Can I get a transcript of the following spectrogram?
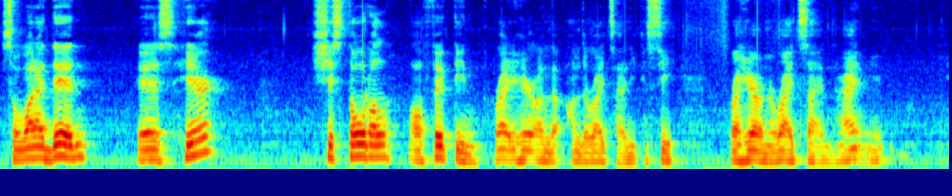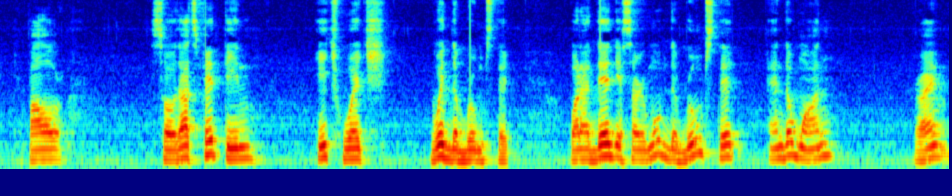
So what I did is here, she's total of 15 right here on the on the right side. You can see right here on the right side, right? Follow. So that's 15 each witch with the broomstick what I did is I removed the broomstick and the 1, right?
